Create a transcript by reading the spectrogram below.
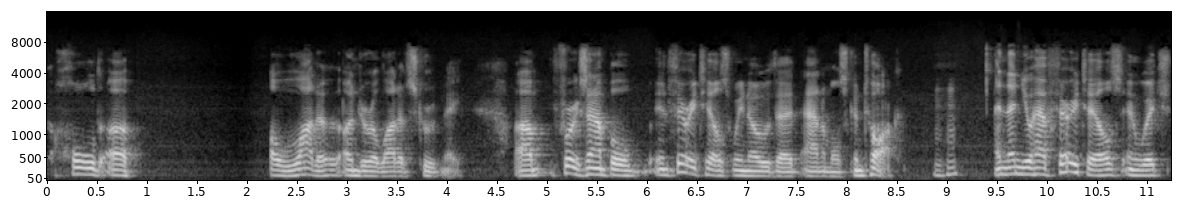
hold up a lot of under a lot of scrutiny. Um, for example, in fairy tales, we know that animals can talk. Mm-hmm. And then you have fairy tales in which,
